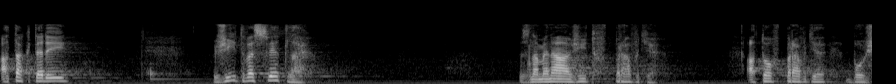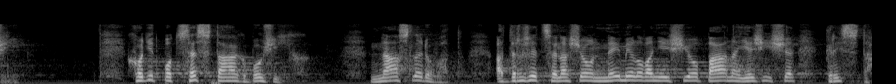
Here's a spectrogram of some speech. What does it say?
A tak tedy žít ve světle znamená žít v pravdě. A to v pravdě Boží. Chodit po cestách Božích, následovat a držet se našeho nejmilovanějšího Pána Ježíše Krista.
